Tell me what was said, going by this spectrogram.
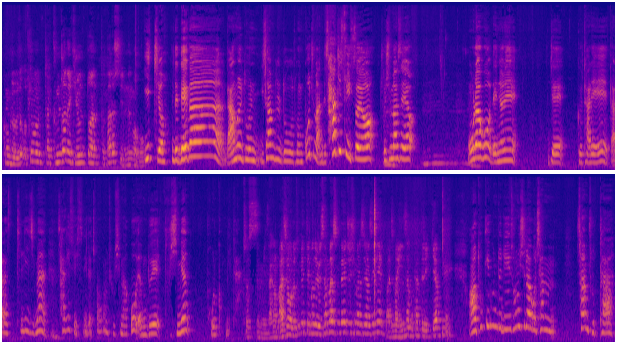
그럼 그 어떻게 보면 다 금전의 기운 또한 더 따를 수 있는 거고. 있죠. 근데 내가 남을 돈, 이 사람들도 돈 꽂으면 안 돼. 사귈 수 있어요. 조심하세요. 오라고 내년에 이제 그 달에 따라서 틀리지만 사귈 수 있으니까 조금 조심하고 염두에 두시면 좋을 겁니다. 좋습니다. 그럼 마지막으로 토끼띠분들 위해서 한 말씀 더 해주시면서 선생님 마지막 인사 부탁드릴게요. 아, 토끼분들이 성실하고 참, 참 좋다.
